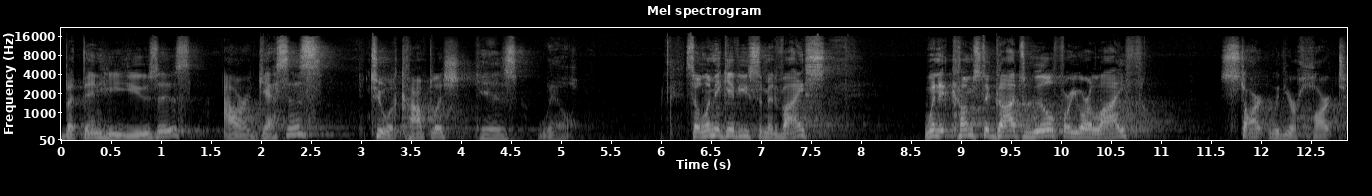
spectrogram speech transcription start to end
but then He uses our guesses to accomplish His will. So let me give you some advice. When it comes to God's will for your life, start with your heart.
